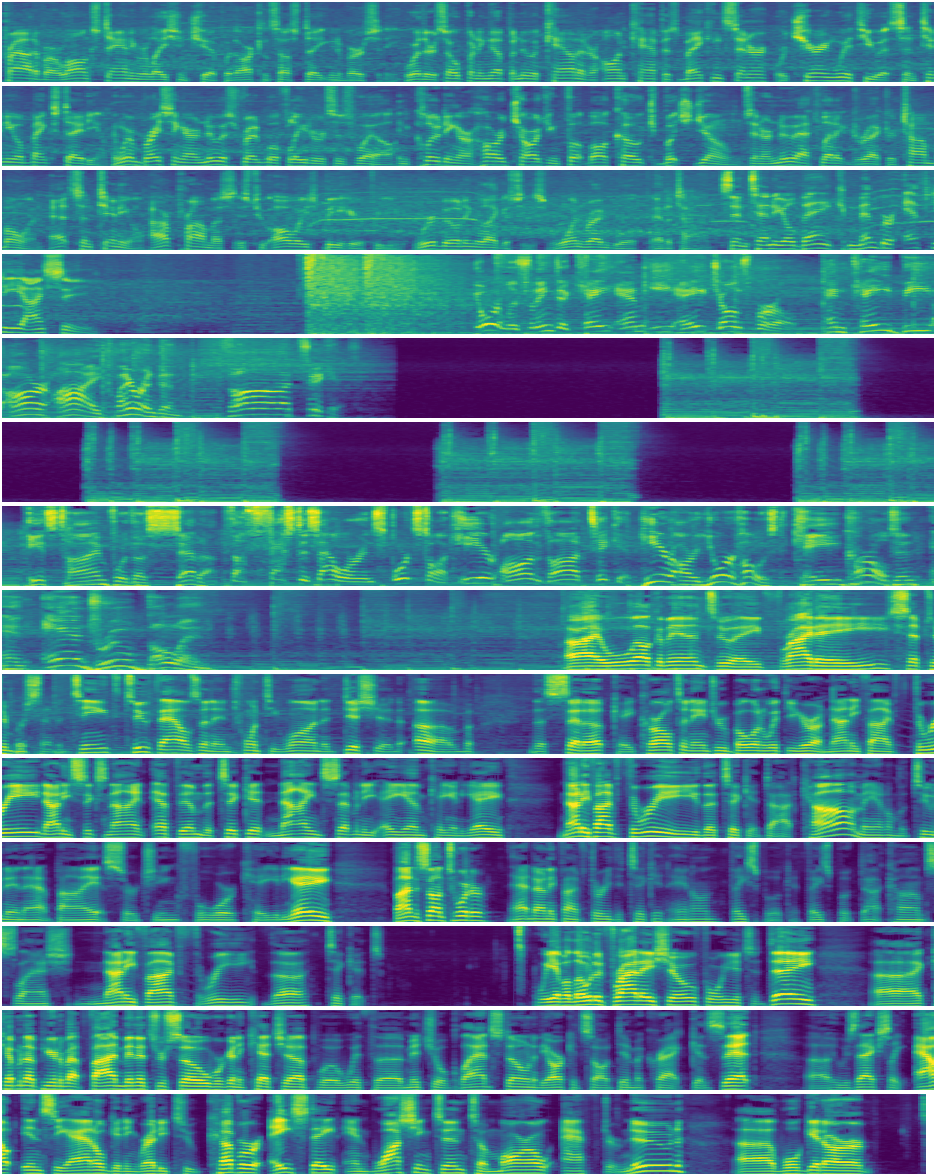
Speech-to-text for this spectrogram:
proud of our long-standing relationship with Arkansas State University. Whether it's opening up a new account at our on-campus banking center or cheering with you at Centennial Bank Stadium. And we're embracing our newest Red Wolf leaders as well, including our hard-charging football coach Butch Jones and our new athletic director Tom Bowen. At Centennial, our promise is to always be here for you. We're building legacies, one Red Wolf at a time. Centennial Bank, member FDIC. You're listening to KNEA Jonesboro and KBRI Clarendon. The Ticket. It's time for the setup, the fastest hour in sports talk here on The Ticket. Here are your hosts, Cade Carlton and Andrew Bowen. All right, welcome in to a Friday, September 17th, 2021 edition of The Setup. Cade Carlton, Andrew Bowen with you here on 95.3, 96.9 FM, The Ticket, 970 AM KNEA, 95.3 theticket.com, and on the TuneIn app by searching for KNEA. Find us on Twitter at 953 The Ticket and on Facebook at facebook.com slash 953 The Ticket. We have a loaded Friday show for you today. Uh, coming up here in about five minutes or so, we're going to catch up uh, with uh, Mitchell Gladstone of the Arkansas Democrat Gazette, uh, who is actually out in Seattle getting ready to cover A State and Washington tomorrow afternoon. Uh, we'll get our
